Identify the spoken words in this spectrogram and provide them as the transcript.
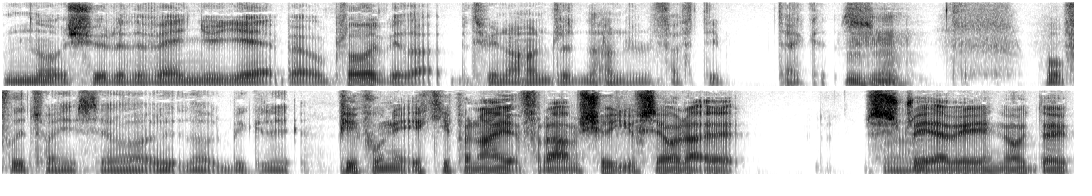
I'm not sure of the venue yet, but it'll probably be like between 100 and 150 tickets. Mhm. So hopefully, try and sell that out. That would be great. People need to keep an eye out for that. I'm sure you'll sell that out straight away, no doubt.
